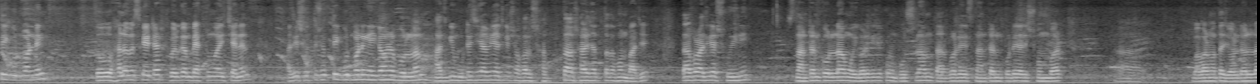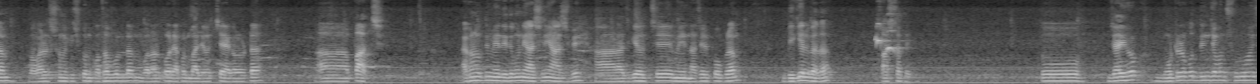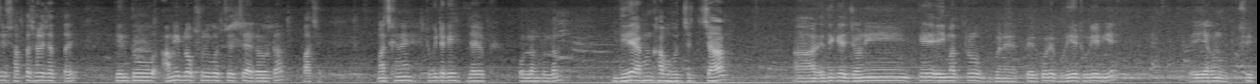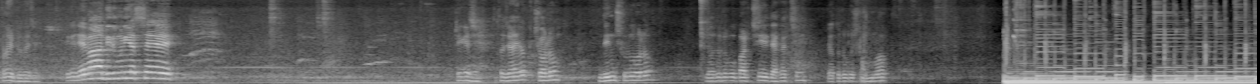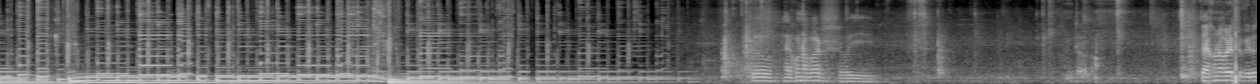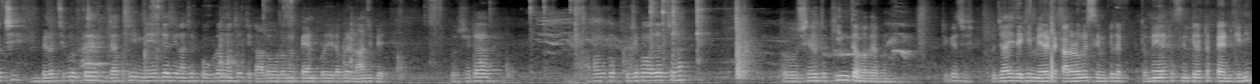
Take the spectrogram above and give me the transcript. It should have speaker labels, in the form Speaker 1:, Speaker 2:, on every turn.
Speaker 1: সত্যি good morning তো hello base creator welcome back to my channel আজকে সত্যি সত্যি গুড মর্নিং এই কারণে বললাম, আজকে উঠেছি আমি আজকে সকাল সাতটা, সাড়ে সাতটা তখন বাজে। তারপর আজকে আর শুইনি, স্নান টান করলাম, ওই ঘরে কিছুক্ষণ বসলাম, তারপরে স্নান টান করে আজ সোমবার বাবার মাথায় জল ঢাললাম, বাবার সঙ্গে কিছুক্ষণ কথা বললাম, বলার পর এখন বাজে হচ্ছে এগারোটা পাঁচ। এখন অবধি মেয়ে দিদিমণি আসেনি, আসবে। আর আজকে হচ্ছে মেয়ের নাচের প্রোগ্রাম বিকেলবেলা পাঁচটা থেকে। তো যাই হোক, মোটের ওপর দিন যখন শুরু হয়েছে সাতটা সাড়ে সাতটায়, কিন্তু আমি ব্লগ শুরু করছি হচ্ছে এগারোটা পাঁচে। মাঝখানে টুকিটাকি যাই হোক করলাম টুরলাম। দিয়ে এখন খাব হচ্ছে চা। আর এদিকে জনিকে এইমাত্র মানে বের করে ঘুরিয়ে ঠুরিয়ে নিয়ে এই এখন করে ঢুকেছে। ঠিক আছে মা দিদিমণি এসছে। ঠিক আছে, তো যাই হোক, চলো, দিন শুরু হলো। যতটুকু পারছি দেখাচ্ছি, যতটুকু সম্ভব। তো এখন আবার একটু বেরোচ্ছি। বেরোচ্ছি বলতে যাচ্ছি মেয়ের যে নাচের প্রোগ্রাম আছে, যে কালো রঙের প্যান্ট পরে যেটা পরে নাচবে, তো সেটা আপাতত খুঁজে পাওয়া যাচ্ছে না। তো সেহেতু কিনতে হবে এখন, ঠিক আছে? তো যাই দেখি, মেয়ের একটা কালো রঙের সিম্পল তো মেয়ের একটা সিম্পল একটা প্যান্ট কিনি,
